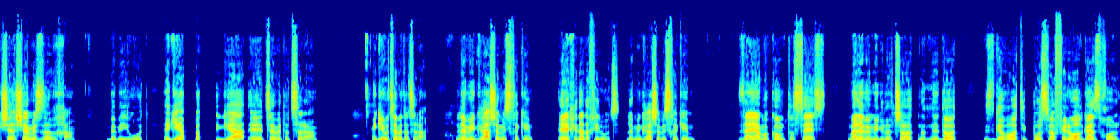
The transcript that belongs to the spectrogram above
כשהשמש זרחה, בבהירות, הגיע, פ... הגיע אה, צוות הצלה, הגיעו צוות הצלה, למגרש המשחקים, ליחידת החילוץ, למגרש המשחקים. זה היה מקום תוסס, מלא במגלשות, נדנדות, מסגרות, טיפוס ואפילו ארגז חול.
